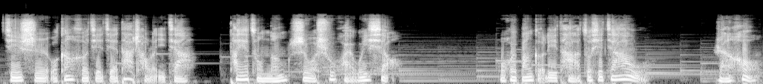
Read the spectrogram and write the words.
即使我刚和姐姐大吵了一架，她也总能使我舒怀微笑。我会帮格丽塔做些家务，然后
